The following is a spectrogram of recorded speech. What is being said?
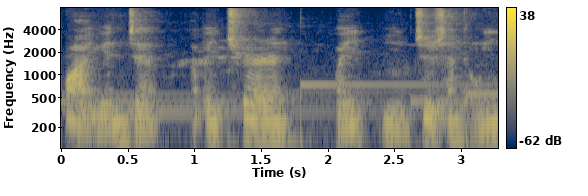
化原则而被确认为与自身同一。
